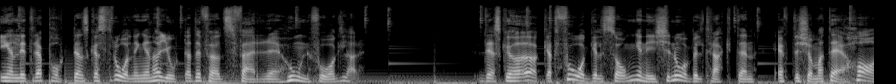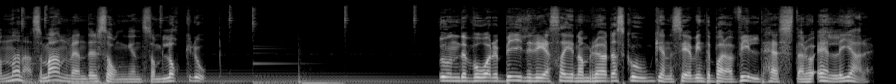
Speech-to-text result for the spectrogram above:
Enligt rapporten ska strålningen ha gjort att det föds färre honfåglar. Det ska ha ökat fågelsången i Tjernobyltrakten eftersom att det är hanarna som använder sången som lockrop. Under vår bilresa genom Röda skogen ser vi inte bara vildhästar och älgar.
